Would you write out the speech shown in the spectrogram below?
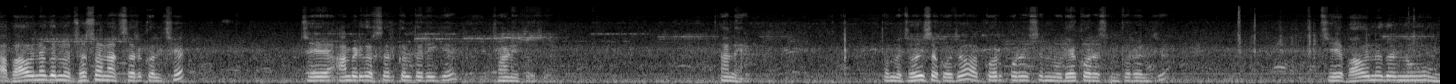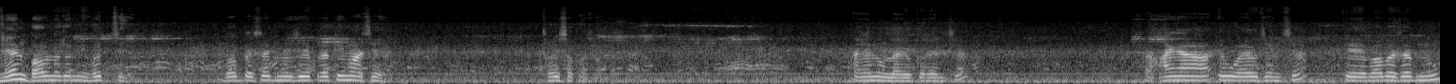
આ ભાવનગરનું જસોનાથ સર્કલ છે, જે આંબેડકર સર્કલ તરીકે જાણીતું છે. અને તમે જોઈ શકો છો, આ કોર્પોરેશનનું ડેકોરેશન કરેલ છે. જે ભાવનગરનું મેન ભાવનગરની વચ્ચે બાબા સાહેબની જે પ્રતિમા છે, જોઈ શકો છો. અહીંયાનું લાઈવ કરેલ છે. અહીંયા એવું આયોજન છે કે બાબા સાહેબનું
